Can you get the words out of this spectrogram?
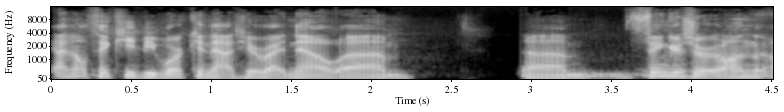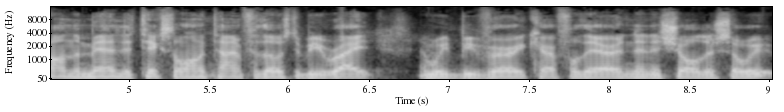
I don't think he'd be working out here right now. Um, um, fingers are on the, on the mend. It takes a long time for those to be right, and we'd be very careful there. And then his shoulder, so we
